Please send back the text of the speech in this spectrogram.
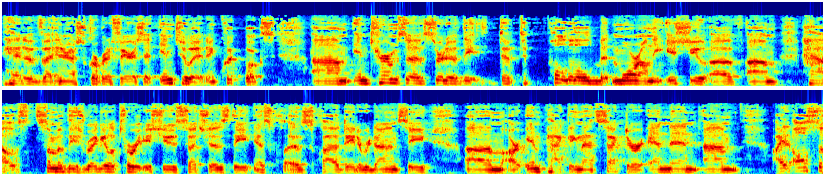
head of uh, international corporate affairs at Intuit and QuickBooks, um, in terms of sort of the, the pull a little bit more on the issue of um, how some of these regulatory issues, such as the as, as cloud data redundancy, um, are impacting that sector. And then um, I'd also,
